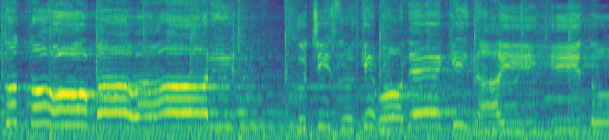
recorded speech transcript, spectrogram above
と遠回り。口づけもできない人。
